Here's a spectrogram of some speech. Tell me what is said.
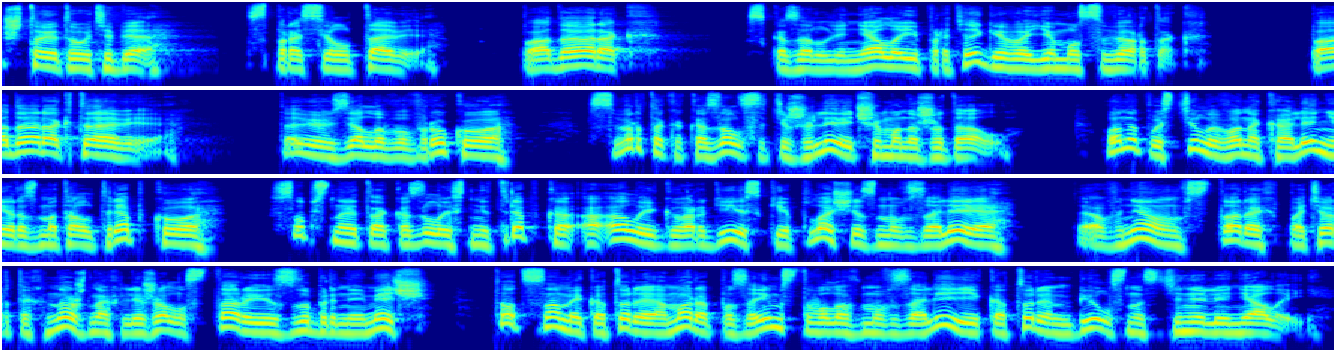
«Что это у тебя?» — спросил Тави. «Подарок», — сказал Линялый, протягивая ему сверток. «Подарок Тави». Тави взял его в руку. Сверток оказался тяжелее, чем он ожидал. Он опустил его на колени и размотал тряпку. Собственно, это оказалась не тряпка, а алый гвардейский плащ из мавзолея, а в нем в старых потертых ножнах лежал старый изубренный меч, тот самый, который Амара позаимствовала в мавзолее и которым бился на стене линялый.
